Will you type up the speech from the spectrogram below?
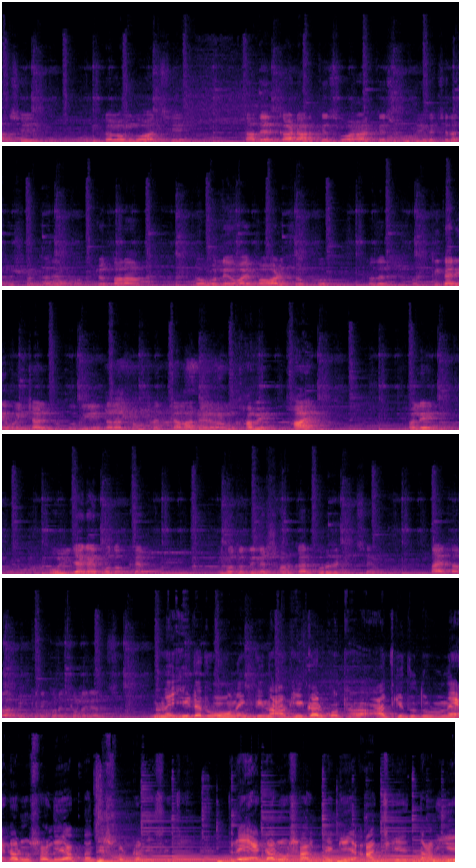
আছে, বিকলাঙ্গ আছে, তাদের কার্ড আর কেস ওয়ান আর কেস টু হয়ে গেছে রাজ্য সরকারের। অথচ তারা ডবল এ ওয়াই পাওয়ার যোগ্য। তাদের সত্যিকারই ওই চালটুকু দিয়ে তারা সংসার চালাবে এবং খাবে। খায় ফলে ভুল জায়গায় পদক্ষেপ বিগত দিনের সরকার করে রেখেছে তাই তারা বিক্রি করে চলে যাচ্ছে। না না এটা তো অনেক দিন আগেকার কথা। আজকে তো ধরুন এগারো সালে আপনাদের সরকার এসেছে। তাহলে এগারো সাল থেকে আজকে দাঁড়িয়ে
